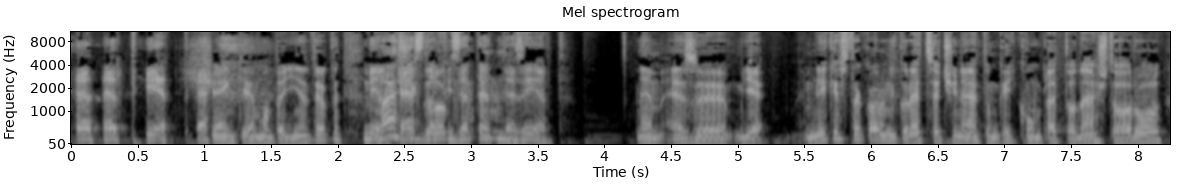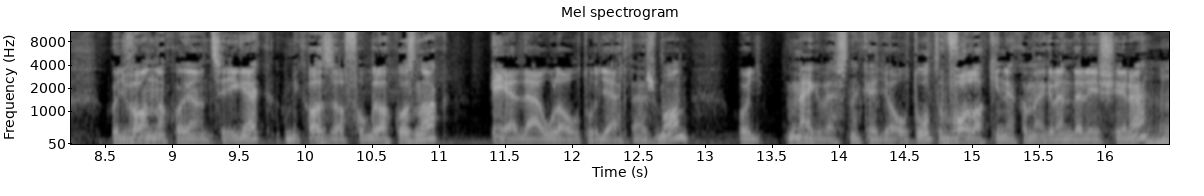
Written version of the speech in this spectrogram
kellett érte. Senki nem mondta, hogy ingyen történt. Miért Másik Tesla dolog... fizetett ezért? Nem, ez ugye Emlékeztek arra, amikor egyszer csináltunk egy komplett adást arról, hogy vannak olyan cégek, amik azzal foglalkoznak, például autógyártásban, hogy megvesznek egy autót valakinek a megrendelésére, uh-huh.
